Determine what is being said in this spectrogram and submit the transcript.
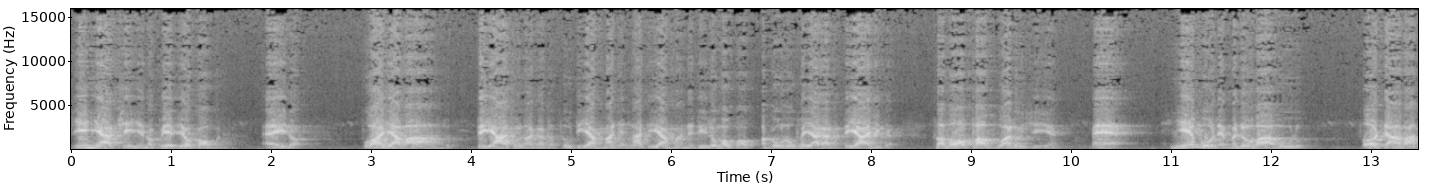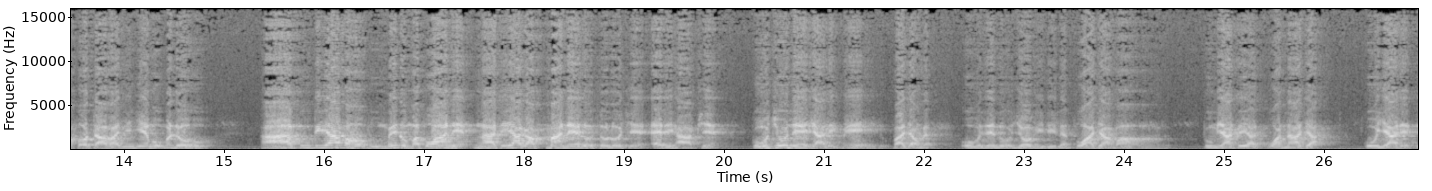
ပညာဖြစ်ရင်တော့ဘယ်ပြောကောင်းမလဲအဲဒီတော့သွားကြပါလို့တရားဆိုတာကတော့သူတရားမှန်တယ်ငါတရားမှန်တယ်ဒီလိုမဟုတ်ပါဘူးအကုန်လုံးဖရားကတော့တရားကြီးပဲသဘောပေါက်သွားလို့ရှိရင်အဲညင်းဖို့လည်းမလိုပါဘူးလို့သောတာပန်သောတာပန်ညင်းညင်းဖို့မလိုဘူးဟာသူတရားမဟုတ်ဘူးမင်းတို့မသွားနဲ့ငါတရားကမှန်တယ်လို့ဆိုလို့ရှိရင်အဲ့ဒီဟာဖြင့်ကိုချိုးနေကြလိမ့်မယ်လို့ဘာကြောင့်လဲဥပဇင်းတို့ယောဂီတွေလည်းသွားကြပါလို့သူများတရားသွားနာကြ ကိုရတဲ့တ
